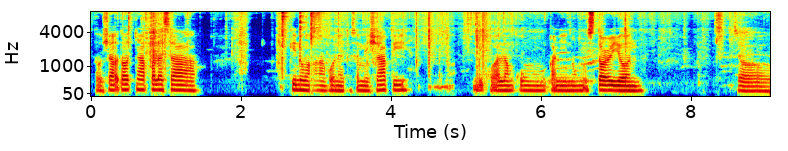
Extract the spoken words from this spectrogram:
So shoutout nga pala sa kinuhaan ko na ito sa may Shopee. Hindi ko alam kung kaninong store yon So,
